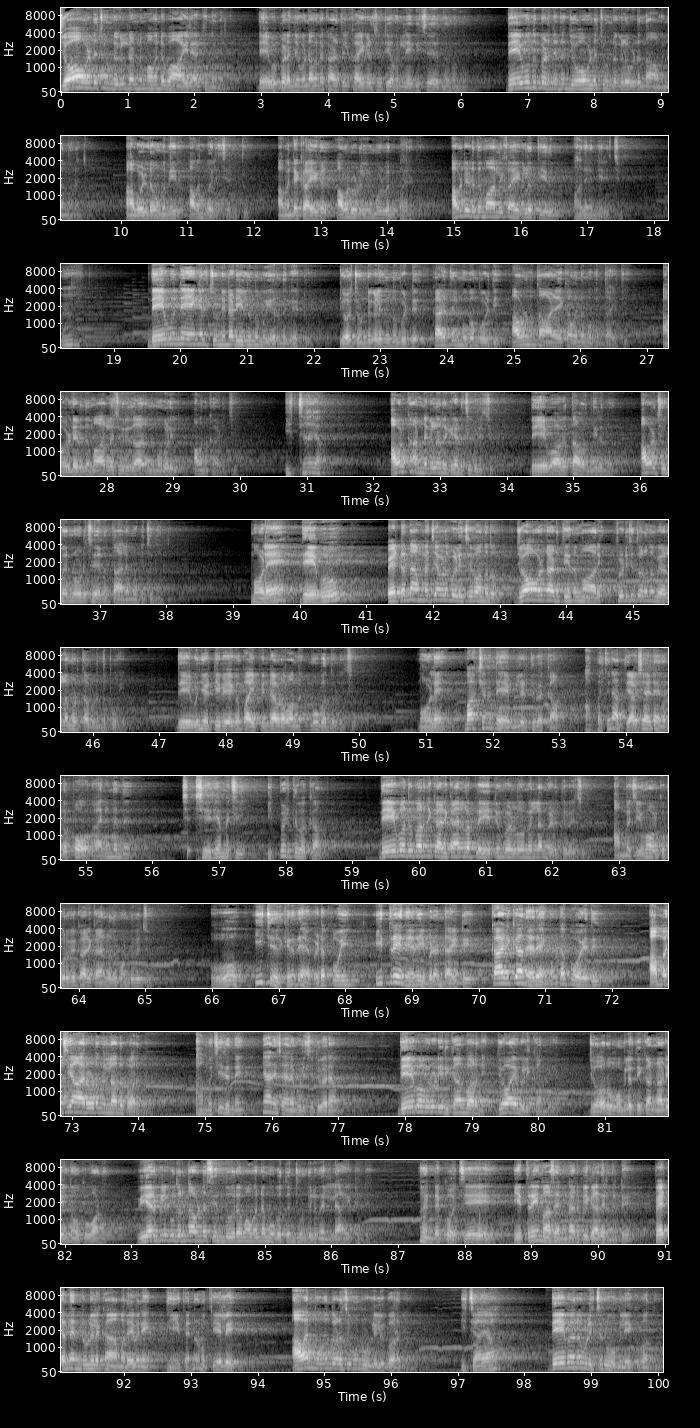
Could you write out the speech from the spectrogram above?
ജോ അവളുടെ ചുണ്ടുകൾ രണ്ടും അവന്റെ വായിലാക്കി നുണഞ്ഞു ദേവ് പിടഞ്ഞുകൊണ്ട് അവന്റെ കഴുത്തിൽ കൈകൾ ചുറ്റി അവനിലേക്ക് ചേർന്ന് നിന്നു. ദേവ് ഒന്ന് പിടഞ്ഞതും ജോ അവളുടെ ചുണ്ടുകൾ ഇവിടെ നാവിനെ നുണഞ്ഞു. അവളുടെ ഉമനീർ അവൻ വലിച്ചെടുത്തു. അവന്റെ കൈകൾ അവളുടെ ഉടലിൽ മുഴുവൻ പരത്തി. അവളുടെ ഇടതുമാറിൽ കൈകൾ എത്തിയതും അതിനെ ഞെരിച്ചു. ദേവുവിന്റെ ഏങ്ങൽ ചുണ്ടിനടിയിൽ നിന്നും ഉയർന്നു കേട്ടു. ജോ ചുണ്ടുകളിൽ നിന്നും വിട്ട് കഴുത്തിൽ മുഖം പൊഴുതി അവളൊന്ന് താഴേക്ക് അവന്റെ മുഖം താഴ്ത്തി. അവളുടെ ഇടതുമാറിലെ ചുരിദാറിന് മുകളിൽ അവൻ കടിച്ചു ഇച്ഛായ അവൾ കണ്ണുകൾ അടിച്ച് വിളിച്ചു ദേവു ആകെ തളർന്നിരുന്നു അവൾ ചുമരിനോട് ചേർന്ന് തലമുട്ടിച്ചു നിന്നു. മോളെ ദേവു. പെട്ടെന്ന് അമ്മച്ചി അവളെ വിളിച്ചു വന്നതും ജോ അവളുടെ അടുത്ത് നിന്ന് മാറി പിടിച്ചു തുറന്ന് വെള്ളമെടുത്ത് അവിടുന്ന് പോയി. ദേവു ഞെട്ടി വേഗം പൈപ്പിന്റെ അവിടെ വന്ന് മുഖം തുടച്ചു. മോളെ ഭക്ഷണം ടേബിളിലെടുത്ത് വെക്കാം. അപ്പച്ചന് അത്യാവശ്യമായിട്ട് എങ്ങോട്ട് പോകാനുണ്ടെന്ന്. "ശ- ശരി അമ്മച്ചി ഇപ്പൊ എടുത്തു വെക്കാം. ദേവു അത് പറഞ്ഞ് കഴിക്കാനുള്ള പ്ലേറ്റും വെള്ളവും എല്ലാം എടുത്തു വെച്ചു. അമ്മച്ചിയും അവൾക്ക് പുറകെ കഴിക്കാനുള്ളത് കൊണ്ടുവച്ചു. ഓ ഈ ചെറുക്കനത് എവിടെ പോയി? ഇത്രയും നേരം ഇവിടെ ഉണ്ടായിട്ട് കഴിക്കാൻ നേരം എങ്ങോട്ടാ പോയത്? അമ്മച്ചി ആരോടൊന്നില്ലാതെ പറഞ്ഞു. അമ്മച്ചി ഇരുന്നേ ഞാൻ ചേനെ വിളിച്ചിട്ട് വരാം. ദേവ് അവരോട് ഇരിക്കാൻ പറഞ്ഞ് ജോയെ വിളിക്കാൻ പോയി. ജോ റൂമിലെത്തി കണ്ണാടിയിൽ നോക്കുവാണ്. വിയർപ്പിൽ കുതിർന്ന അവളുടെ സിന്ദൂരം അവന്റെ മുഖത്തും ചുണ്ടിലും എല്ലാം ആയിട്ടുണ്ട്. എന്റെ കൊച്ചേ ഇത്രയും മാസം എന്നെ അടുപ്പിക്കാതിരുന്നിട്ട് പെട്ടെന്ന് എന്റെ ഉള്ളിലെ കാമദേവനെ നീ തന്നെ ഉണർത്തിയല്ലേ? അവൻ മുഖം തുടച്ചുകൊണ്ട് ഉള്ളിൽ പറഞ്ഞു ഇച്ചായ ദേവനെ വിളിച്ച് റൂമിലേക്ക് വന്നു.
